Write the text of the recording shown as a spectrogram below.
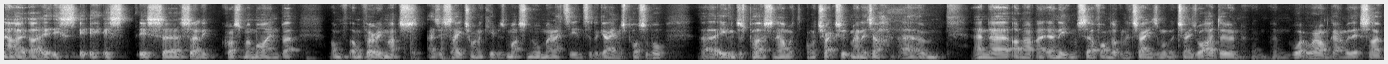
No, uh, it's it's it's uh, certainly crossed my mind, but I'm I'm very much, as I say, trying to keep as much normality into the game as possible. Uh, even just personally, I'm a, I'm a tracksuit manager, um, and, uh, I, and even myself, I'm not going to change. I'm not going to change what I do and, and, where I'm going with it. So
